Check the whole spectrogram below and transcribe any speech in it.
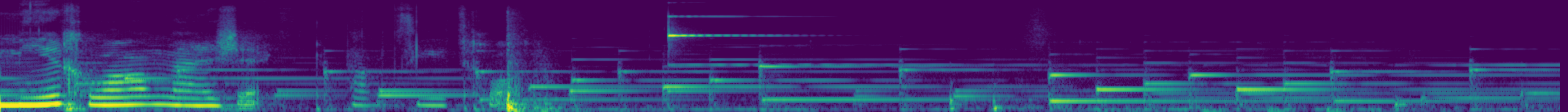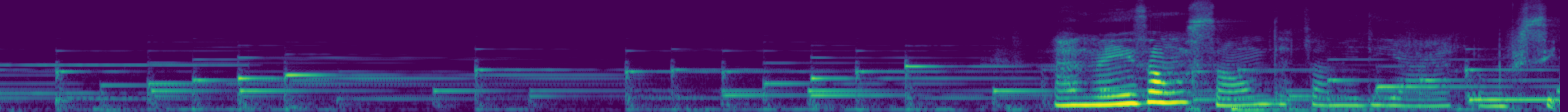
Miroir magique, partie 3. La maison semble familière aussi.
